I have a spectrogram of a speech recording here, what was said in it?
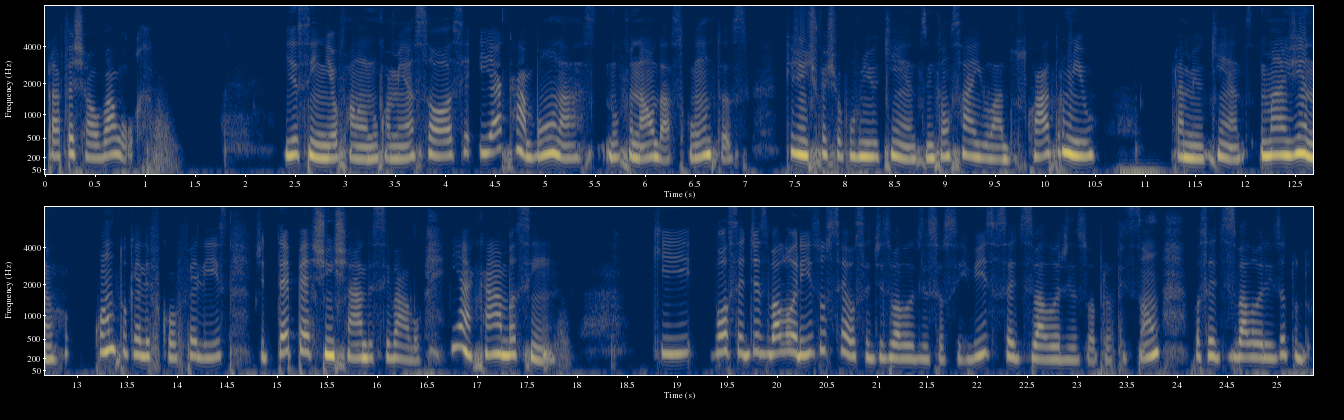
para fechar o valor. E assim, eu falando com a minha sócia e acabou na, no final das contas que a gente fechou por 1.500. Então saiu lá dos 4 mil para 1.500. Imagina quanto que ele ficou feliz de ter pechinchado esse valor. E acaba assim que você desvaloriza o seu, você desvaloriza o seu serviço, você desvaloriza a sua profissão, você desvaloriza tudo.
